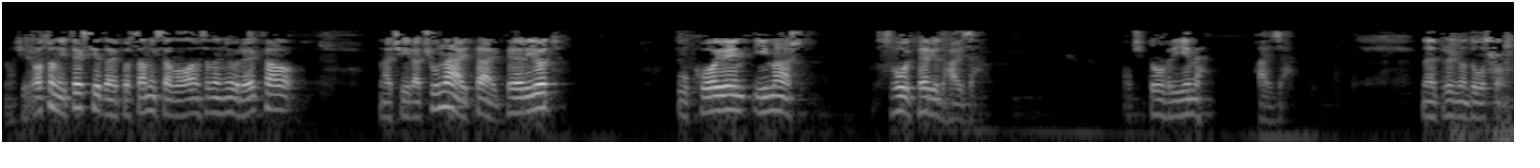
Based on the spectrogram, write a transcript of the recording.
Znači, osnovni tekst je da je poslanik sallallahu alejhi nju rekao, znači računaj taj period u kojem imaš svoj period hajza. Znači to vrijeme hajza. Prirodno doslovno.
